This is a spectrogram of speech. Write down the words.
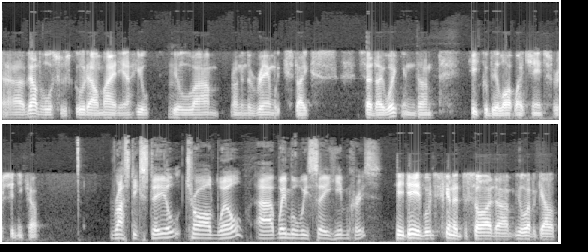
Uh, the other horse was good, Almania. He'll he'll um, run in the Randwick Stakes Saturday week, and um, he could be a lightweight chance for a Sydney Cup. Rustic Steel trialled well. Uh, when will we see him, Kris? He did. We're just going to decide. Um, he'll have a gallop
